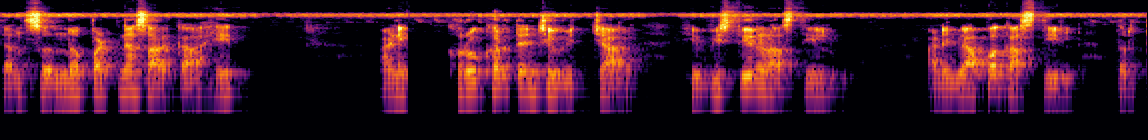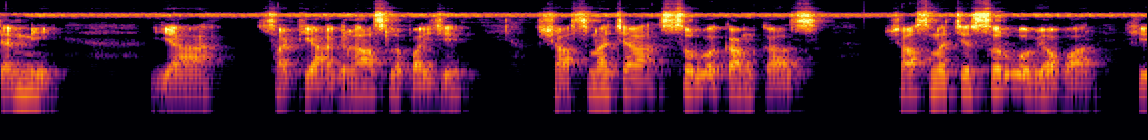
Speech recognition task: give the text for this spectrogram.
त्यांचं न पटण्यासारखं आहे आणि खरोखर त्यांचे विचार हे विस्तीर्ण असतील आणि व्यापक असतील तर त्यांनी यासाठी आग्रह असला पाहिजे. शासनाच्या सर्व कामकाज शासनाचे सर्व व्यवहार हे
